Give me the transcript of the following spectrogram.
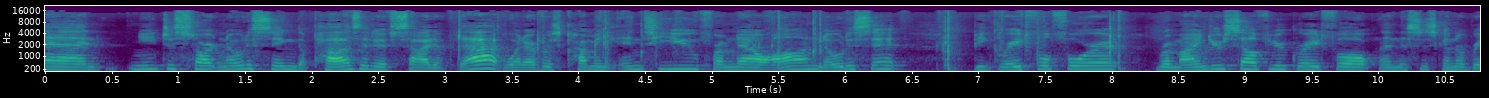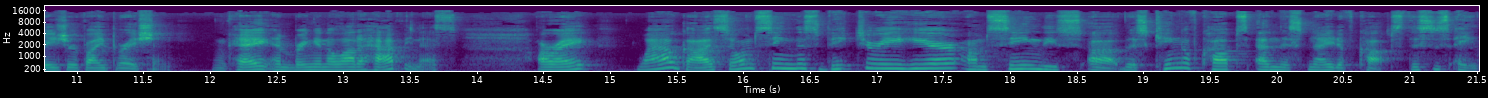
And need to start noticing the positive side of that. Whatever's coming into you from now on, notice it be grateful for it. Remind yourself you're grateful, and this is going to raise your vibration, okay? And bring in a lot of happiness. All right? Wow, guys. So I'm seeing this victory here. I'm seeing these uh, this King of Cups and this Knight of Cups. This is a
